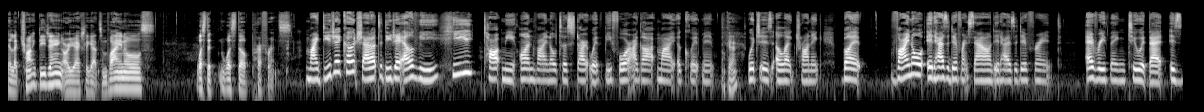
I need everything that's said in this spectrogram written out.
electronic DJing, or you actually got some vinyls? What's the what's the preference? My DJ coach, shout out to DJ LV, he taught me on vinyl to start with before I got my equipment, Okay. which is electronic. But vinyl, it has a different sound, it has a different everything to it that is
